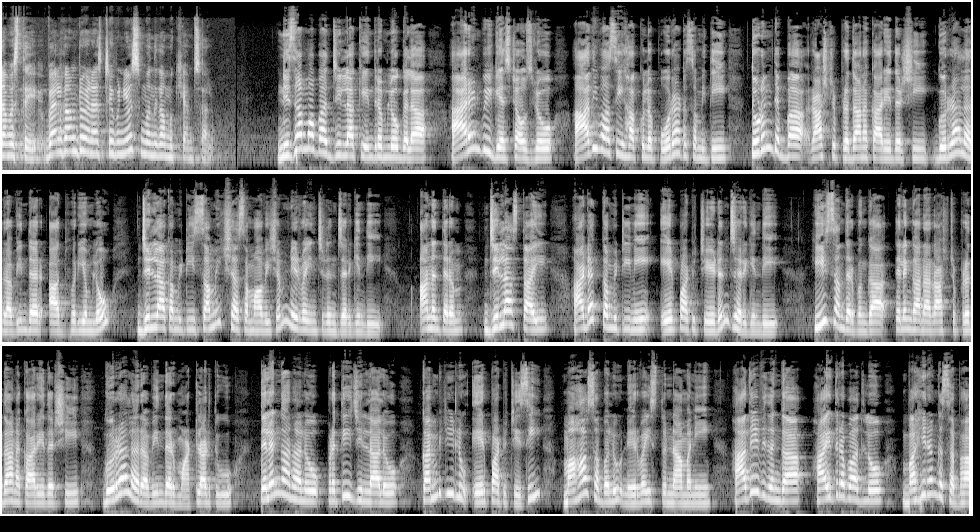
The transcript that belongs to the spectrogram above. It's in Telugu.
నమస్తే వెల్కమ్ టు ఎన్ఎస్టీవీ న్యూస్ ముందుగా ముఖ్యాంశాలు. నిజామాబాద్ జిల్లా కేంద్రంలో గల ఆర్ఎండ్బి గెస్ట్ హౌస్లో ఆదివాసీ హక్కుల పోరాట సమితి తుడుందెబ్బ రాష్ట్ర ప్రధాన కార్యదర్శి గుర్రాల రవీందర్ ఆధ్వర్యంలో జిల్లా కమిటీ సమీక్షా సమావేశం నిర్వహించడం జరిగింది. అనంతరం జిల్లా స్థాయి అడక్ కమిటీని ఏర్పాటు చేయడం జరిగింది. ఈ సందర్భంగా తెలంగాణ రాష్ట్ర ప్రధాన కార్యదర్శి గుర్రాల రవీందర్ మాట్లాడుతూ తెలంగాణలో ప్రతి జిల్లాలో కమిటీలు ఏర్పాటు చేసి మహాసభలు నిర్వహిస్తున్నామని అదేవిధంగా హైదరాబాద్లో బహిరంగ సభ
